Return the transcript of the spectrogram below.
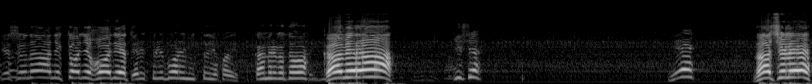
Тишина, никто не ходит. Перед прибором никто не ходит. Камера готова? Камера! Тише. Есть. Начали!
